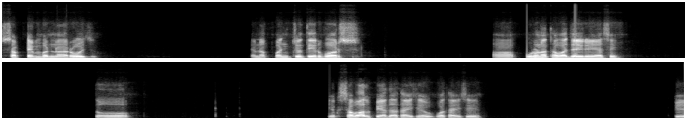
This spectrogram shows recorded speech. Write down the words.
સપ્ટેમ્બરના રોજ એમના પંચોતેર વર્ષ પૂર્ણ થવા જઈ રહ્યા છે. તો એક સવાલ પેદા થાય છે ઊભો થાય છે કે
